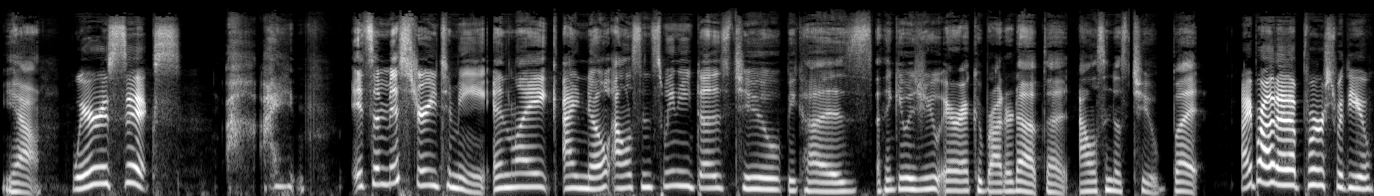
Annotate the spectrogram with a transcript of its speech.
Yeah. Where is six? I it's a mystery to me. And like I know Alison Sweeney does too, because I think it was you, Eric, who brought it up that Alison does too. But I brought it up first with you.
